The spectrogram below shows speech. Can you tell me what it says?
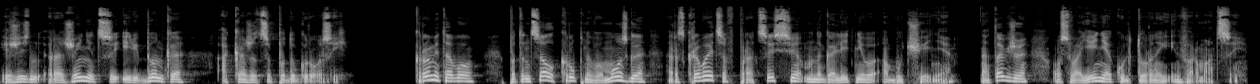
и жизнь роженицы и ребенка окажется под угрозой. Кроме того, потенциал крупного мозга раскрывается в процессе многолетнего обучения, а также усвоения культурной информации.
